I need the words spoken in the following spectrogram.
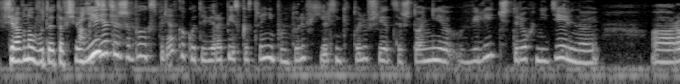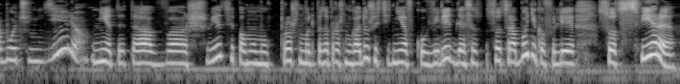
все равно вот это все а есть. Где-то же был эксперимент какой-то в европейской стране, не помню, то ли в Хельсинки, то ли в Швеции, что они ввели четырехнедельную рабочую неделю. Нет, это в Швеции, по-моему, в прошлом или позапрошлом году шестидневку ввели для со- соцработников или соцсферы.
